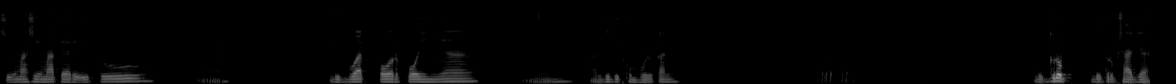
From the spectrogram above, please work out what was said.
Masing-masing materi itu ya, dibuat powerpointnya ya, nanti dikumpulkan di grup di grup saja.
